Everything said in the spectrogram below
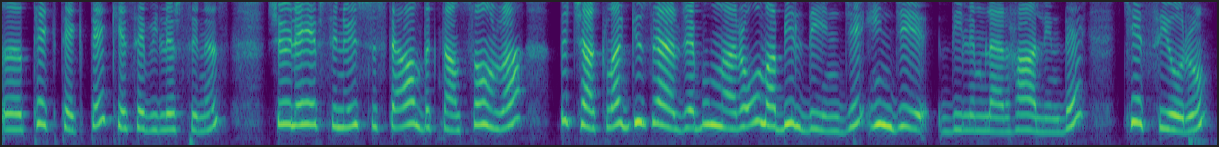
e, tek tek de kesebilirsiniz. Şöyle hepsini üst üste aldıktan sonra bıçakla güzelce bunları olabildiğince ince dilimler halinde kesiyorum.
